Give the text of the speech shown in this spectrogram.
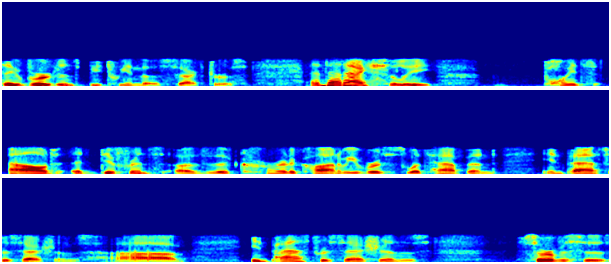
divergence between those sectors. And that actually points out a difference of the current economy versus what's happened in past recessions. Uh, in past recessions, services,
